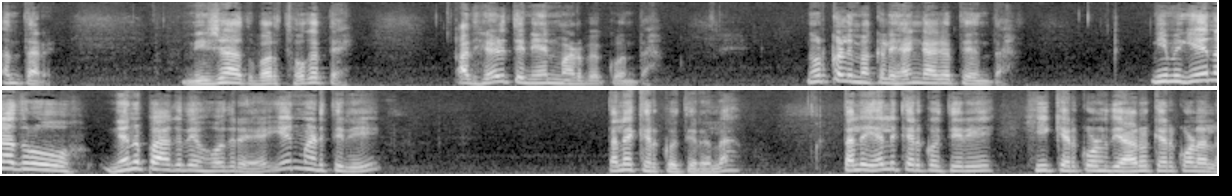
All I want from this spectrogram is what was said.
ಅಂತಾರೆ. ನಿಜ ಅದು ಬರ್ತು ಹೋಗುತ್ತೆ. ಅದು ಹೇಳ್ತೀನಿ ಏನು ಮಾಡಬೇಕು ಅಂತ. ನೋಡ್ಕೊಳ್ಳಿ ಮಕ್ಕಳು, ಹೆಂಗಾಗತ್ತೆ ಅಂತ. ನಿಮಗೇನಾದರೂ ನೆನಪಾಗದೆ ಹೋದರೆ ಏನು ಮಾಡ್ತೀರಿ? ತಲೆ ಕೆರ್ಕೋತೀರಲ್ಲ? ತಲೆ ಎಲ್ಲಿ ಕೆರ್ಕೋತೀರಿ? ಹೀಗೆ ಕೆರ್ಕೊಳ್ಳೋದು ಯಾರೂ ಕೆರ್ಕೊಳ್ಳಲ್ಲ.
